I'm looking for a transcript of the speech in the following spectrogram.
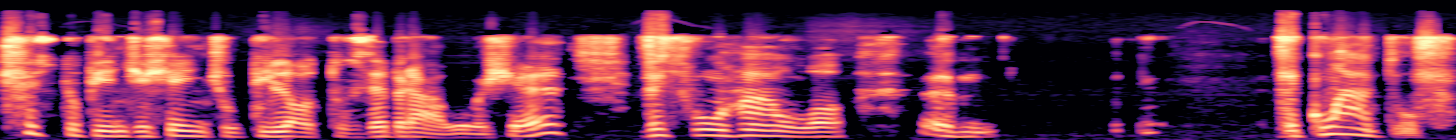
350 y, pilotów zebrało się, wysłuchało wykładów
